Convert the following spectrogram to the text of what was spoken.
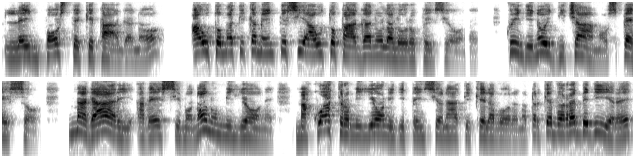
le imposte che pagano, automaticamente si autopagano la loro pensione. Quindi noi diciamo spesso, magari avessimo non un milione, ma 4 milioni di pensionati che lavorano, perché vorrebbe dire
